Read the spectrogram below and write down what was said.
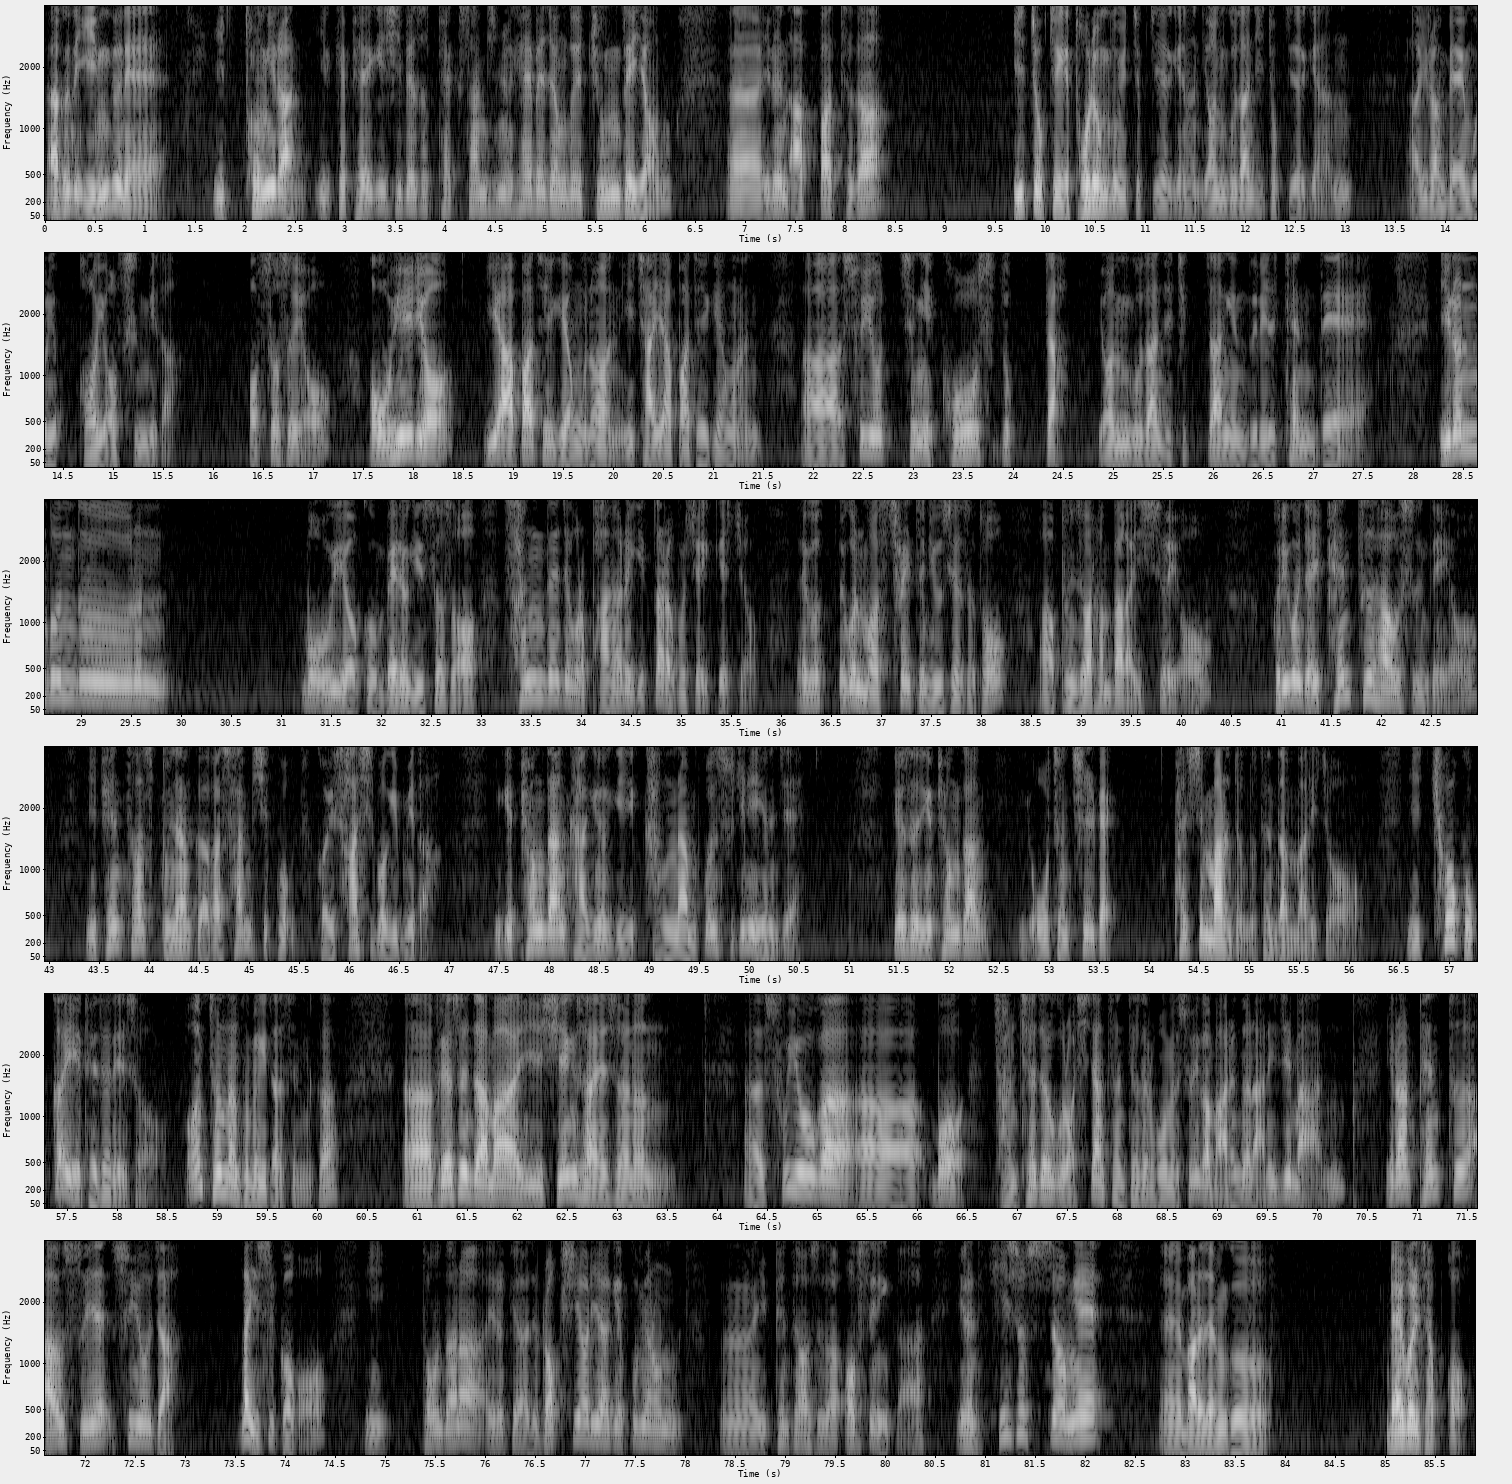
아, 그런데 인근에 이 동일한 이렇게 120에서 136 해배 정도의 중대형 에, 이런 아파트가 이쪽 지역에 도룡동 이쪽 지역에는 연구단지 이쪽 지역에는 아, 이러한 매물이 거의 없습니다. 없어서요. 오히려 이 아파트의 경우는 이 자이 아파트의 경우는 아, 수요층이 고소득자 연구단지 직장인들일 텐데 이런 분들은 뭐 오히려 그 매력이 있어서 상대적으로 방어력이 있다고 볼 수 있겠죠. 이거, 이건 뭐 스트레이트 뉴스에서도 어, 분석을 한 바가 있어요. 그리고 이제 이 펜트하우스인데요. 이 펜트하우스 분양가가 39, 거의 40억입니다. 이게 평당 가격이 강남권 수준이에요, 현재. 그래서 이게 평당 5,780만 원 정도 된단 말이죠. 이 초고가의 대전에서 엄청난 금액이지 않습니까? 아, 그래서 이제 아마 이 시행사에서는 아, 수요가 아, 뭐 전체적으로 시장 전체적으로 보면 수요가 많은 건 아니지만 이러한 펜트하우스의 수요자가 있을 거고 이 더군다나 이렇게 아주 럭셔리하게 꾸며놓은 어, 이 펜트하우스가 없으니까 이런 희소성에 에, 말하자면 그 맥을 잡고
